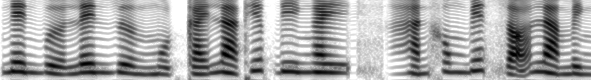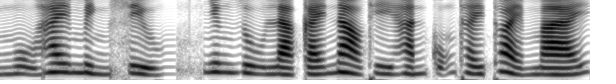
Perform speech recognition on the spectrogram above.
nên vừa lên giường một cái là thiếp đi ngay. Hắn không biết rõ là mình ngủ hay mình xỉu, nhưng dù là cái nào thì hắn cũng thấy thoải mái,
